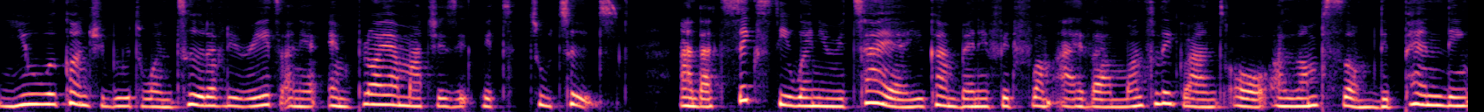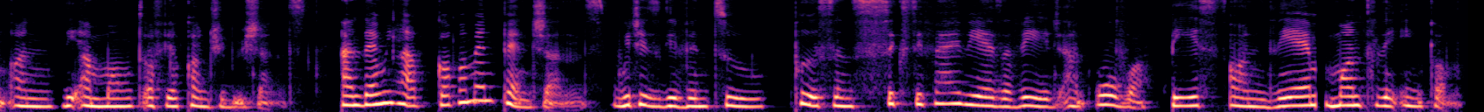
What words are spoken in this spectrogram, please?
You will contribute one third of the rate and your employer matches it with two thirds. And at 60, when you retire, you can benefit from either a monthly grant or a lump sum depending on the amount of your contributions. And then we have government pensions, which is given to persons 65 years of age and over based on their monthly income.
